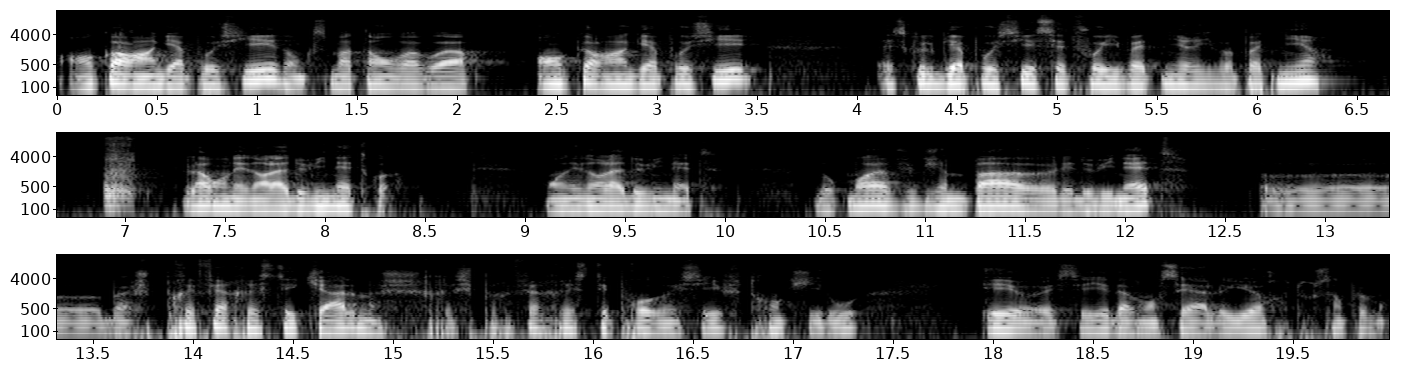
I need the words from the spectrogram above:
Encore un gap haussier. Donc ce matin, on va voir encore un gap haussier. Est-ce que le gap haussier, cette fois, il va tenir, il va pas tenir? Là, on est dans la devinette, quoi. On est dans la devinette. Donc moi, vu que j'aime pas les devinettes, bah, je préfère rester calme, je, préfère rester progressif, tranquillou, et euh, essayer d'avancer à l'heure tout simplement.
